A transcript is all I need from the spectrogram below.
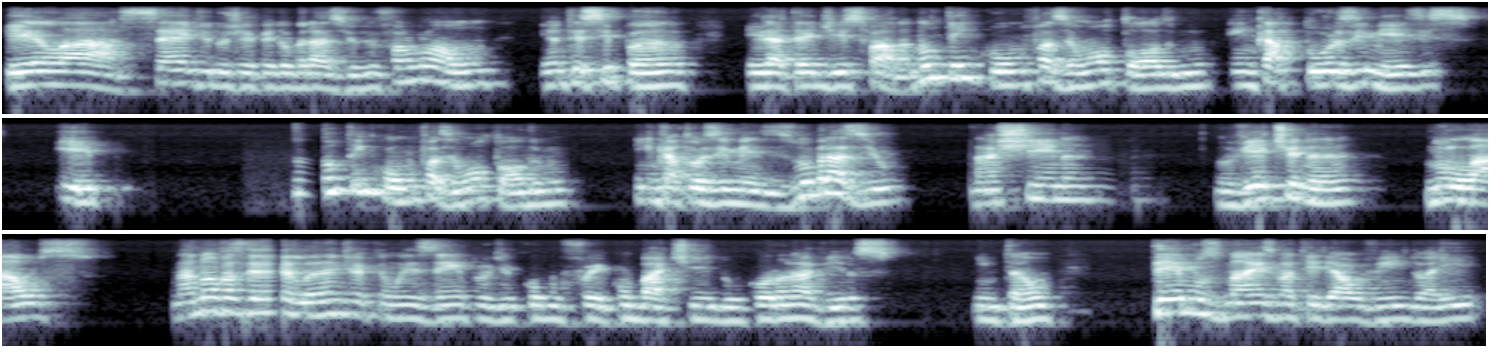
pela sede do GP do Brasil de Fórmula 1, e antecipando, ele até diz, fala, não tem como fazer um autódromo em 14 meses, e não tem como fazer um autódromo em 14 meses no Brasil, na China, no Vietnã, no Laos, na Nova Zelândia, que é um exemplo de como foi combatido o coronavírus. Então, temos mais material vindo aí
